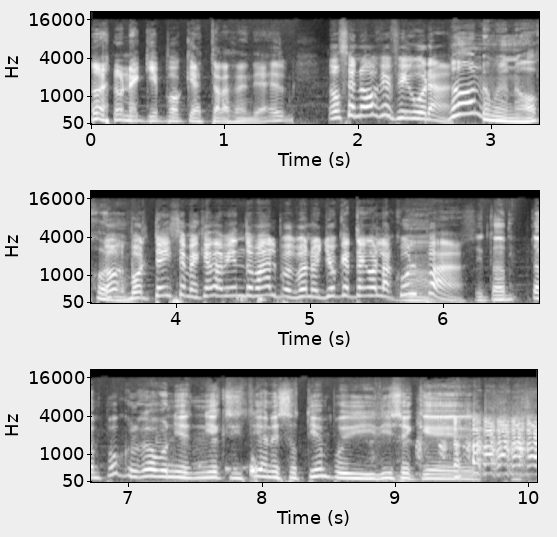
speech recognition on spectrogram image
no era un equipo que trascendía. Eh, No se enoje, figura. No, no me enojo. No, no. voltea y se me queda viendo mal, pues bueno, yo que tengo la culpa. No, si tam- tampoco el Gabo ni, ni existía en esos tiempos y dice que...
